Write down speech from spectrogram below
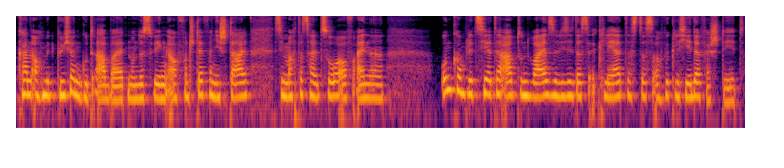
kann auch mit Büchern gut arbeiten und deswegen auch von Stefanie Stahl. Sie macht das halt so auf eine unkomplizierte Art und Weise, wie sie das erklärt, dass das auch wirklich jeder versteht.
